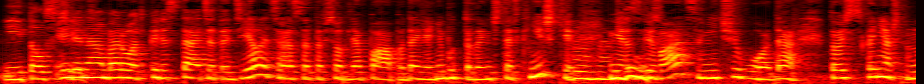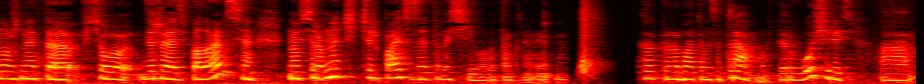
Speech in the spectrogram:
и толстеть. Или наоборот, перестать это делать, раз это все для папы. Да, я не буду тогда не читать книжки, угу. не Будь. развиваться, ничего. Да. То есть, конечно, нужно это все держать в балансе, но все равно черпать из этого силы. Вот так, наверное как прорабатывается травма. В первую очередь а,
